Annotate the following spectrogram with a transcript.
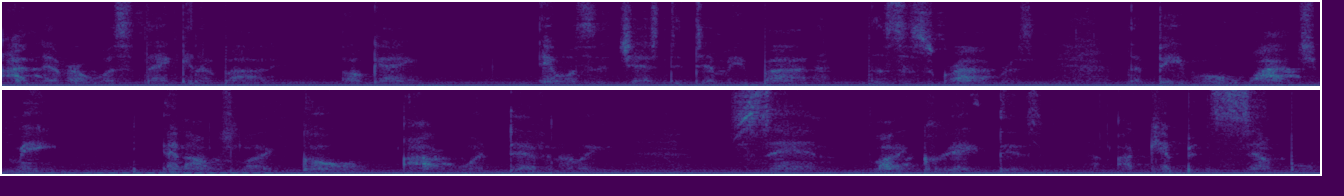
I never was thinking about it. Okay, it was suggested to me by the subscribers, the people who watch me, and I was like, cool. I would definitely send like create this. I kept it simple.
